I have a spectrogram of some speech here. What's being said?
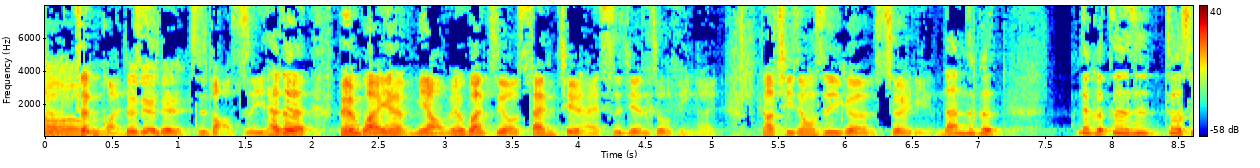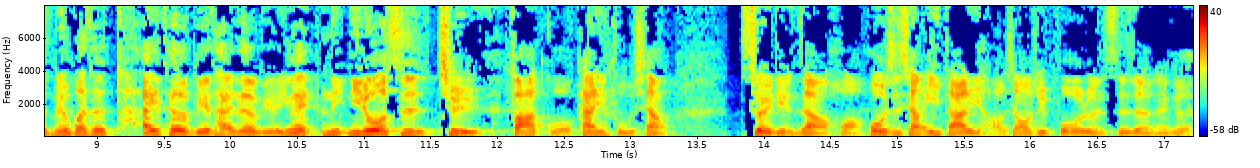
的镇馆之、对对对之宝之一。它这个美术馆也很妙，美术馆只有三件还四件作品而已，然后其中是一个睡莲，那那个。那个真的是，这个是美术馆，真的太特别，太特别。因为你，你如果是去法国看一幅像睡莲这样的画，或者是像意大利，好像我去佛罗伦斯的那个，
